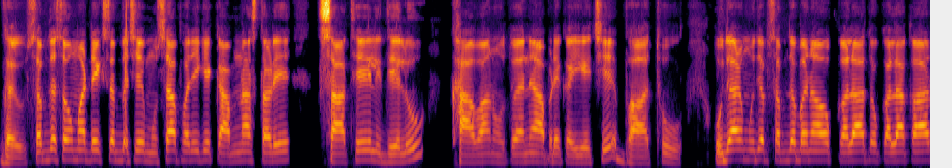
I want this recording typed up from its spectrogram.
ગયું. શબ્દ સૌ માટે એક શબ્દ છે, મુસાફરી કે કામના સ્થળે સાથે લીધેલું ખાવાનું. તો એને આપણે કહીએ છીએ ભાથું. ઉદાહરણ મુજબ શબ્દ બનાવો, કલા તો કલાકાર,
